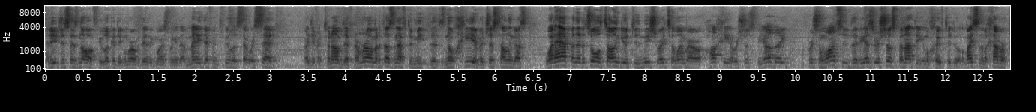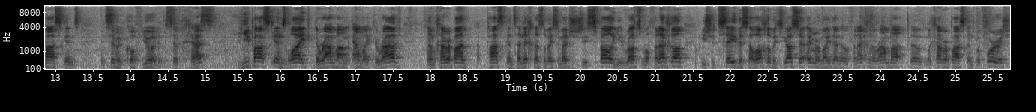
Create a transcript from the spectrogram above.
and he just says no. If you look at the Gemara the Gemara is bringing down many different tefillahs that were said by different Tanam, different Amram, but it doesn't have to meet, there's no chiyav, it's just telling us what happened, and it's all telling you to the Misha Reitzah Lemer, Hachi, or Rishus person wants to do that, he has Rishus, but not that you mechayiv to do it. The Meister, the Mechaber Paskins, in Simon Kuf Yud, Sif Ches, he Paskins like the Rambam and like the Rav, you should say this halacha b'tziyaser emer maidan lefenecha. The Ramba, the Mechaber Paskins before it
